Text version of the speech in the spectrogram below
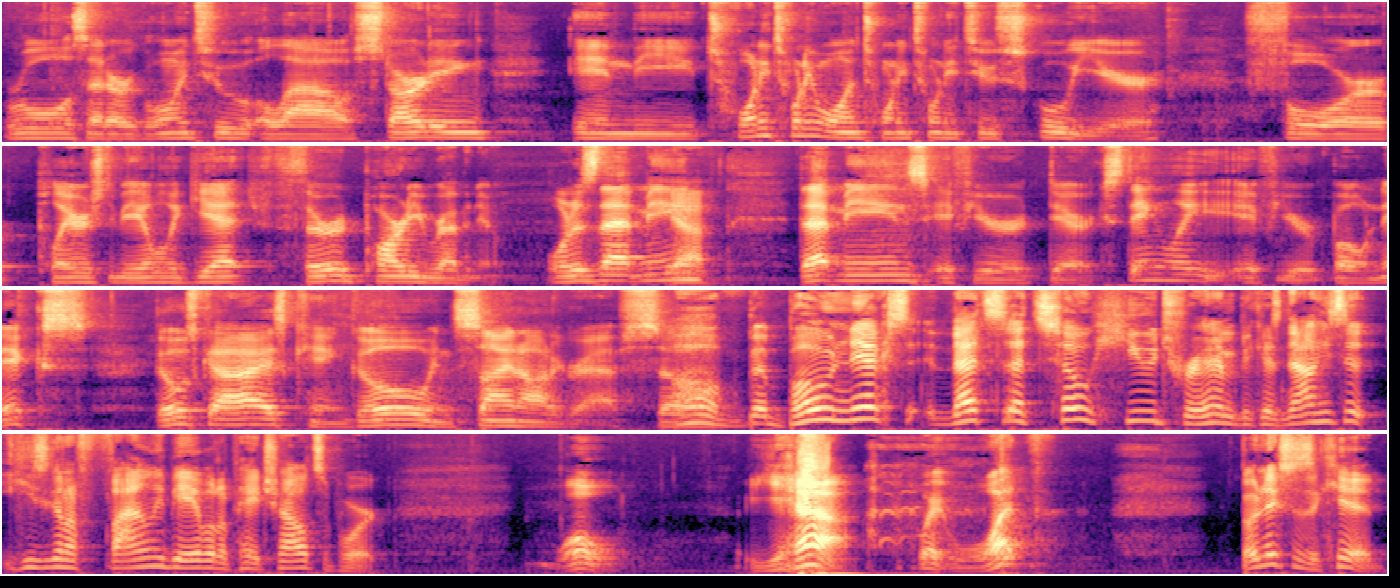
rules that are going to allow starting in the 2021-2022 school year for players to be able to get third-party revenue. What does that mean? Yeah. That means if you're Derek Stingley, if you're Bo Nix, those guys can go and sign autographs. So Oh, but Bo Nix, that's that's so huge for him because now he's a, he's gonna finally be able to pay child support. whoa, Yeah. wait, what? Bo Nix is a kid.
